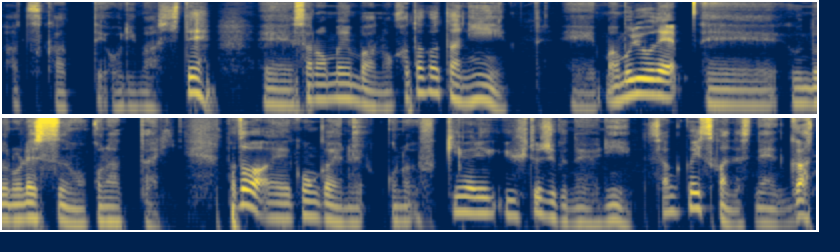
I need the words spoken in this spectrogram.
扱っておりまして、サロンメンバーの方々に、無料で、運動のレッスンを行ったり、または、今回のこの腹筋割りユヒ塾のように3ヶ月間ですね、ガッ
